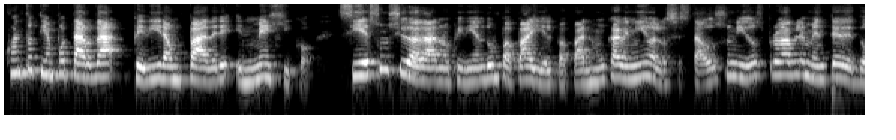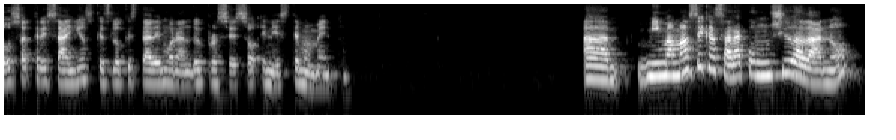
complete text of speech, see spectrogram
¿Cuánto tiempo tarda pedir a un padre en México? Si es un ciudadano pidiendo un papá y el papá nunca ha venido a los Estados Unidos, probablemente de dos a tres años, que es lo que está demorando el proceso en este momento. Ah, mi mamá se casará con un ciudadano.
